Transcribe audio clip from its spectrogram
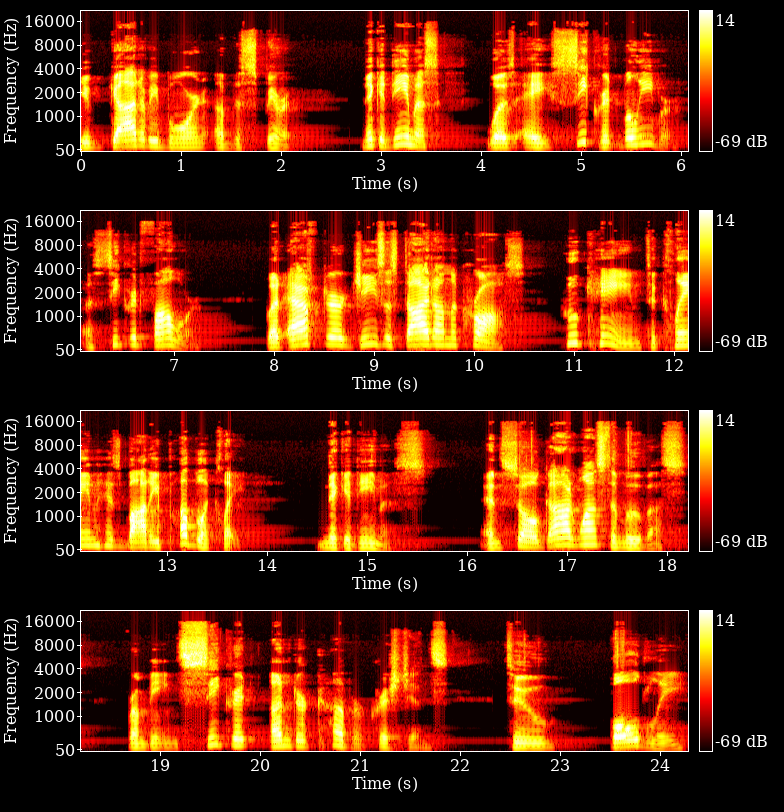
You've got to be born of the Spirit. Nicodemus was a secret believer, a secret follower. But after Jesus died on the cross, who came to claim his body publicly? Nicodemus. And so God wants to move us from being secret, undercover Christians to boldly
